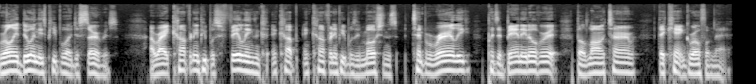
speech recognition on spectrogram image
We're only doing these people a disservice. All right, comforting people's feelings and, and, and comforting people's emotions temporarily puts a band-aid over it, but long term they can't grow from that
